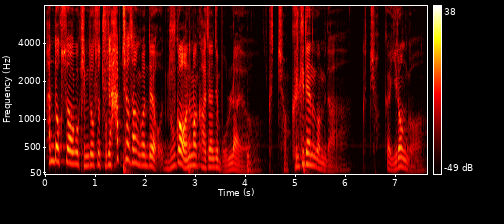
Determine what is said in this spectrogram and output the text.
한덕수하고 김덕수 둘이 합쳐서 한 건데 누가 어느 만큼 가져간지 몰라요. 그쵸. 그렇게 되는 겁니다. 그쵸. 그러니까 이런 거.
